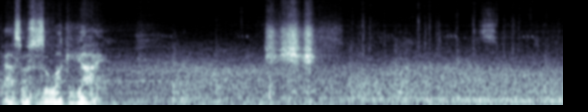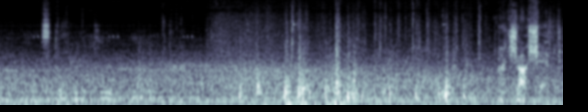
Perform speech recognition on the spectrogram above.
Passos is a lucky guy. Shh, shh, shh. Achar, chefe.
